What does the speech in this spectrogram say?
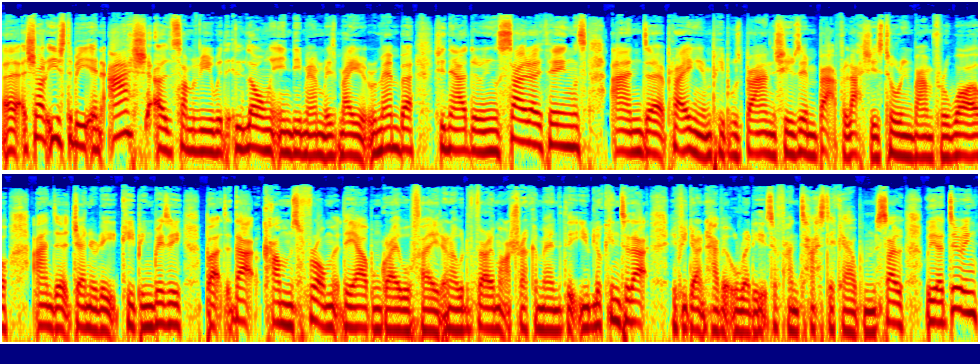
Uh, Charlotte used to be in Ash, as some of you with long indie memories may remember. She's now doing solo things and uh, playing in people's bands. She was in Bat for Lashes touring band for a while and uh, generally keeping busy. But that comes from the album Grey Will Fade, and I would very much recommend that you look into that if you don't have it already. It's a fantastic album. So we are doing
